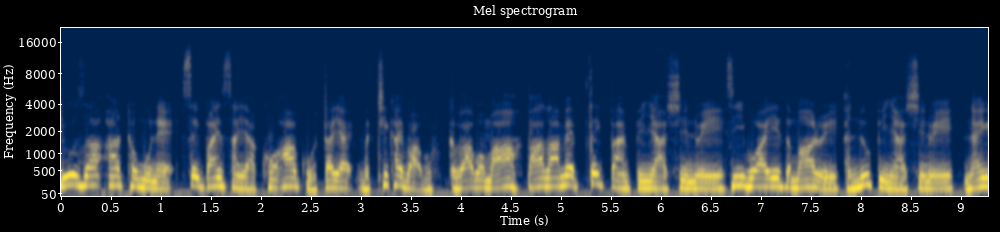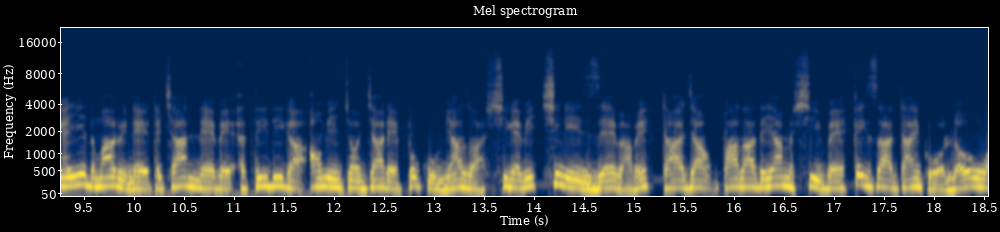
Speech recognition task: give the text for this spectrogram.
ကြိုးစားအားထုတ်မှုနဲ့စိတ်ပိုင်းဆိုင်ရာခွန်အားကိုတိုက်ရိုက်မထိခိုက်ပါဘူးကမ္ဘာပေါ်မှာဘာသာမဲ့သိပ္ပံပညာရှင်တွေစီးပွားရေးသမားတွေအမှုပညာရှင်တွေနိုင်ငံရေးသမားတွေနဲ့တခြားနယ်ပယ်အသီးသီးကအောင်မြင်ကျော်ကြားတဲ့ပုဂ္ဂိုလ်များစွာရှိခဲ့ပြီးရှိနေသေးပါပဲဒါကြောင့်ဘာသာတရားမရှိဘဲကိစ္စတိုင်းကိုအလုံးဝ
